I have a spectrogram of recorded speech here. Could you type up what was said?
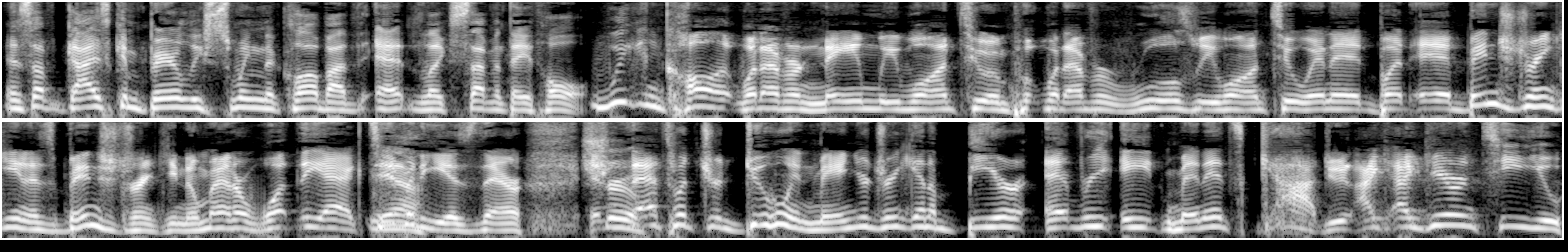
and stuff guys can barely swing the club at, at like seventh eighth hole we can call it whatever name we want to and put whatever rules we want to in it, but uh, binge drinking is binge drinking, no matter what the activity Yeah. is there. True. That's what you're doing, man. You're drinking a beer every eight minutes. God, dude, I, I guarantee you,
